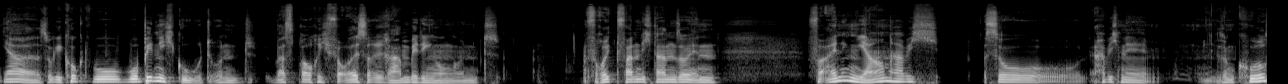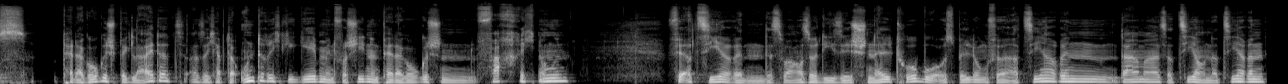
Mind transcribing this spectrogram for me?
ja so geguckt, wo, wo bin ich gut und was brauche ich für äußere Rahmenbedingungen. Und verrückt fand ich dann so in, vor einigen Jahren habe ich so, habe ich eine, so einen Kurs pädagogisch begleitet. Also ich habe da Unterricht gegeben in verschiedenen pädagogischen Fachrichtungen für Erzieherinnen. Das war so diese Schnell-Turbo-Ausbildung für Erzieherinnen damals, Erzieher und Erzieherinnen,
